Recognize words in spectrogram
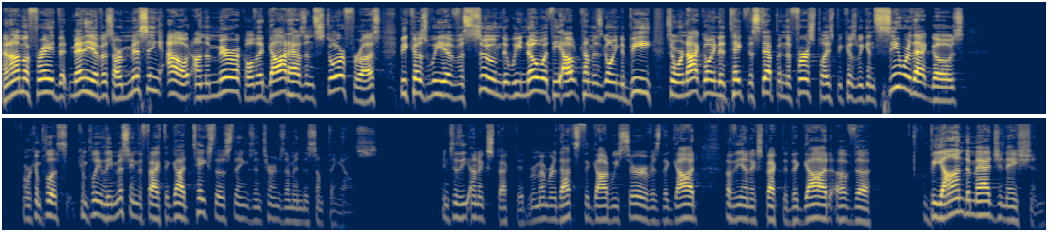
And I'm afraid that many of us are missing out on the miracle that God has in store for us because we have assumed that we know what the outcome is going to be, so we're not going to take the step in the first place because we can see where that goes. We're completely missing the fact that God takes those things and turns them into something else, into the unexpected. Remember, that's the God we serve, is the God of the unexpected, the God of the beyond imagination.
